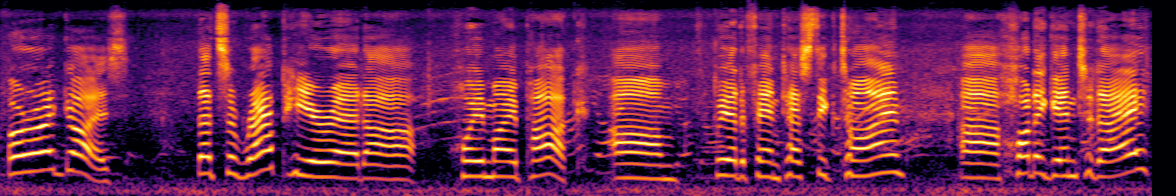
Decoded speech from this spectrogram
All right, guys, that's a wrap here at uh, Ho May Park. Um, we had a fantastic time. Uh, hot again today.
